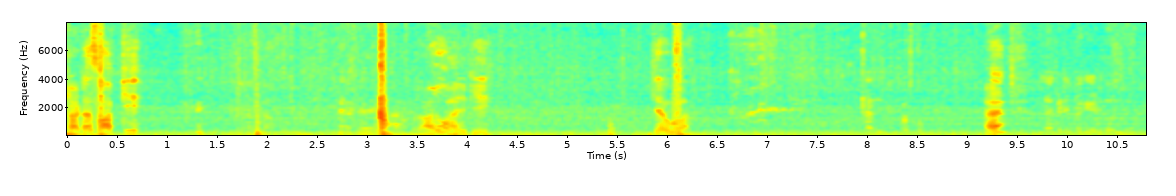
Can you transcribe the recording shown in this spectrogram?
टाटा साहब की। अबरार भाई की। क्या हुआ? हैं लकड़ी पे गेट खोल दो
